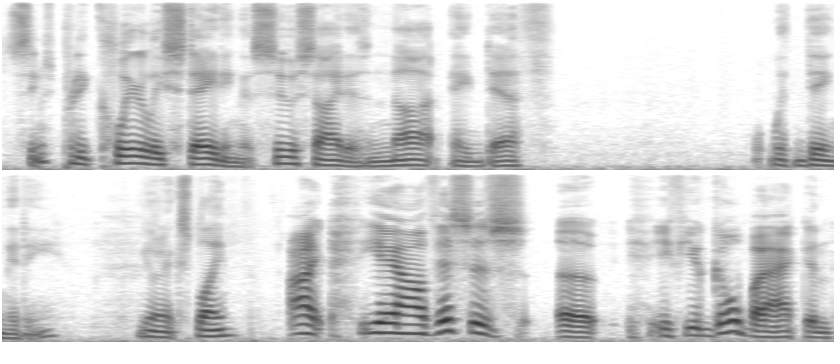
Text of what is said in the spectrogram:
seems pretty clearly stating that suicide is not a death with dignity. You want to explain? I yeah, this is uh, if you go back and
